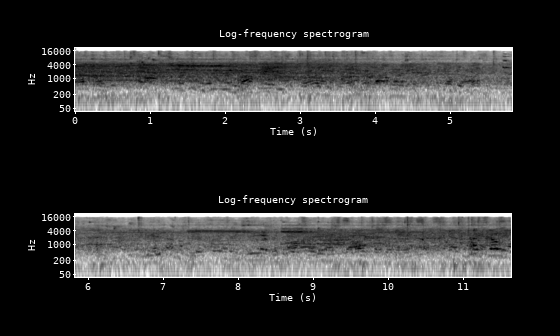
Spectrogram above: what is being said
tonight, you're really good. I thought you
